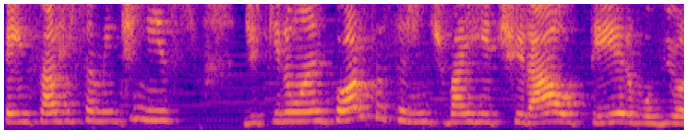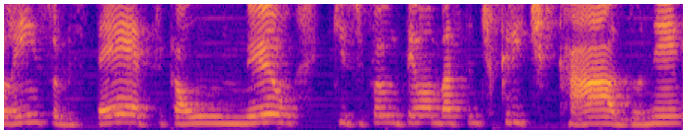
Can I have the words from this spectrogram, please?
pensar justamente nisso, de que não importa se a gente vai retirar o termo violência obstétrica ou não, que isso foi um tema bastante criticado, né?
